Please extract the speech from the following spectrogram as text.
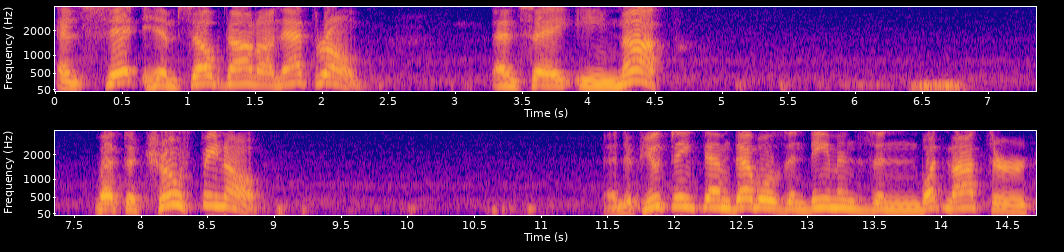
and sit himself down on that throne and say, Enough. Let the truth be known. And if you think them devils and demons and whatnots are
